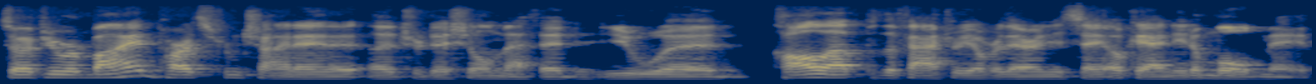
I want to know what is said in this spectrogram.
So if you were buying parts from China in a, a, traditional method, you would call up the factory over there and you'd say, "Okay, I need a mold made,"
